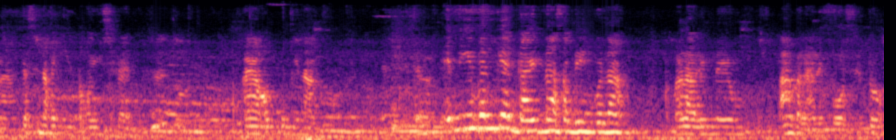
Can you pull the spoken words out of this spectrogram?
ganun kasi nakikita ko yung strength. Kaya ako po ginagawa ganun. And, and, and even Ken, kahit nasabihin ko na malalim na yung, ah, malalim boses ito.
